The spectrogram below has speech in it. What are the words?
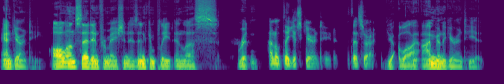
and guarantee. All Hmm. unsaid information is incomplete unless written. I don't think it's guaranteed. But that's all right. Yeah, well, I, I'm going to guarantee it.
